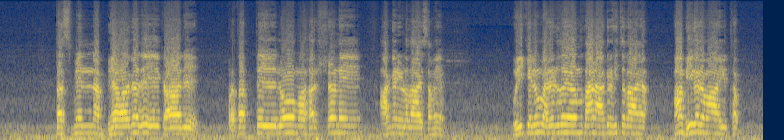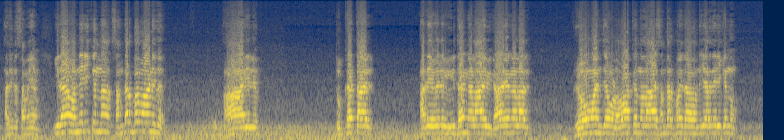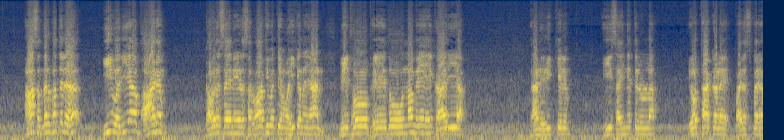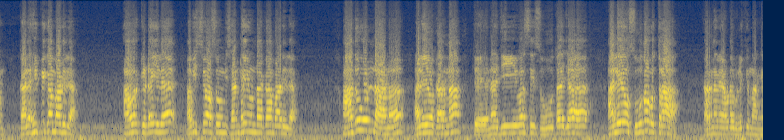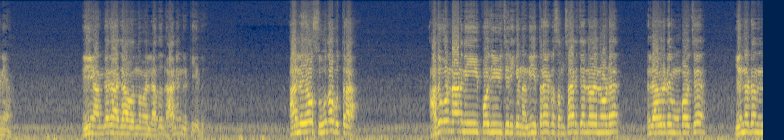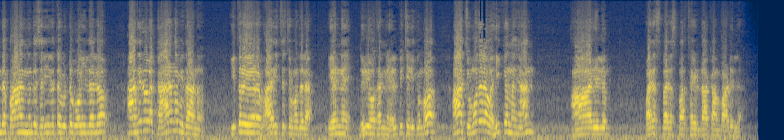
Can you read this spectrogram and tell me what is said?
തസ്മിൻ അഭ്യാഗതേ കാലേ പ്രതപ്തേ ലോമഹർഷണേ. അങ്ങനെയുള്ളതായ സമയം. ഒരിക്കലും വരരുത് എന്ന് താൻ ആഗ്രഹിച്ചതായ ആ ഭീകരമായ യുദ്ധം. അതിന്റെ സമയം. ഇതാ വന്നിരിക്കുന്ന സന്ദർഭമാണിത്. ആരിലും ദുഃഖത്താൽ അതേപോലെ വിവിധങ്ങളായ വികാരങ്ങളാൽ രോമാഞ്ചം ഉളവാക്കുന്നതായ സന്ദർഭം ഇതാ വന്നു ചേർന്നിരിക്കുന്നു ആ സന്ദർഭത്തിൽ ഈ വലിയ ഭാരം കൗരസേനയുടെ സർവാധിപത്യം വഹിക്കുന്ന ഞാൻ മിഥോ ഭേദോ നമേ കാര്യ. ഞാൻ ഒരിക്കലും ഈ സൈന്യത്തിലുള്ള യോദ്ധാക്കളെ പരസ്പരം കലഹിപ്പിക്കാൻ പാടില്ല. അവർക്കിടയിൽ അവിശ്വാസവും ശണ്ഠയും ഉണ്ടാക്കാൻ പാടില്ല. അതുകൊണ്ടാണ് അല്ലയോ കർണ തേന ജീവസി സൂതജ. അലയോ സൂതപുത്ര? കർണനെ അവിടെ വിളിക്കുന്ന അങ്ങനെയാണ്. നീ അംഗരാജാവൊന്നുമല്ല അത് ദാനം കിട്ടിയത്. അല്ലയോ സൂതപുത്ര? അതുകൊണ്ടാണ് നീ ഇപ്പോ ജീവിച്ചിരിക്കുന്നത്. നീ ഇത്രയൊക്കെ സംസാരിച്ചല്ലോ എന്നോട്. എല്ലാവരുടെയും മുമ്പ് വെച്ച് എന്നിട്ട് നിന്റെ പ്രാണൻ നിന്റെ ശരീരത്തെ വിട്ടുപോയില്ലല്ലോ അതിനുള്ള കാരണം ഇതാണ്. ഇത്രയേറെ ഭാരിച്ച ചുമതല എന്നെ ദുര്യോധനെ ഏൽപ്പിച്ചിരിക്കുമ്പോ ആ ചുമതല വഹിക്കുന്ന ഞാൻ ആരിലും പരസ്പര സ്പർദ്ധയുണ്ടാക്കാൻ പാടില്ല.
